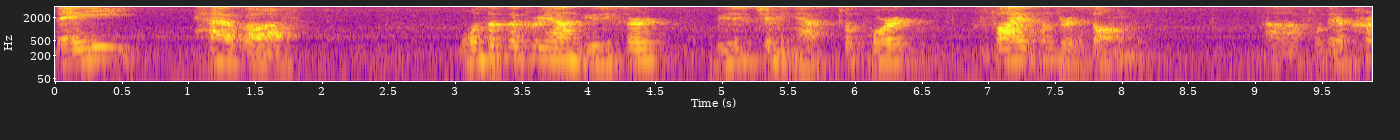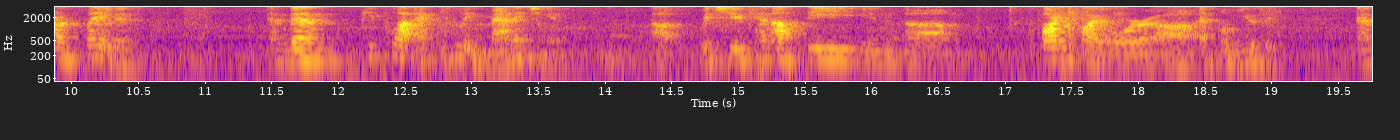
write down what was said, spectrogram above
they have uh, most of the Korean music, music streaming apps support 500 songs uh, for their current playlist. And then people are actively managing it. Uh, which you cannot see in um, Spotify or uh, Apple Music. And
